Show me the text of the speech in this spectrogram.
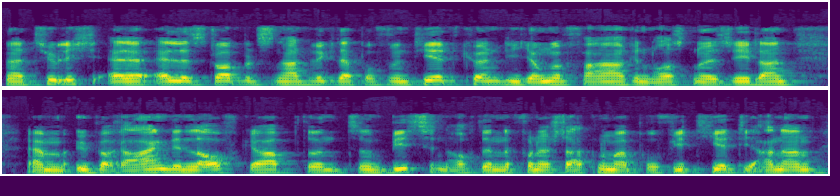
Natürlich, äh, Alice Robinson hat wirklich da profitieren können, die junge Fahrerin in Ostneuseeland ähm, überragenden Lauf gehabt und so ein bisschen auch dann von der Startnummer profitiert. Die anderen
